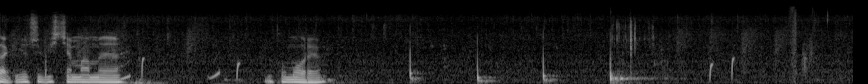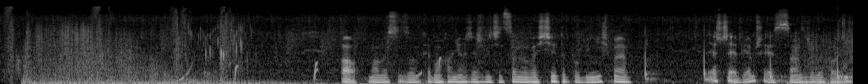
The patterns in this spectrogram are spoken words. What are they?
Tak, i oczywiście mamy komory. O, mamy sadzonkę mahoni, chociaż wiecie co, my właściwie to powinniśmy Jeszcze wiem, czy jest sens, żeby chodzić.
